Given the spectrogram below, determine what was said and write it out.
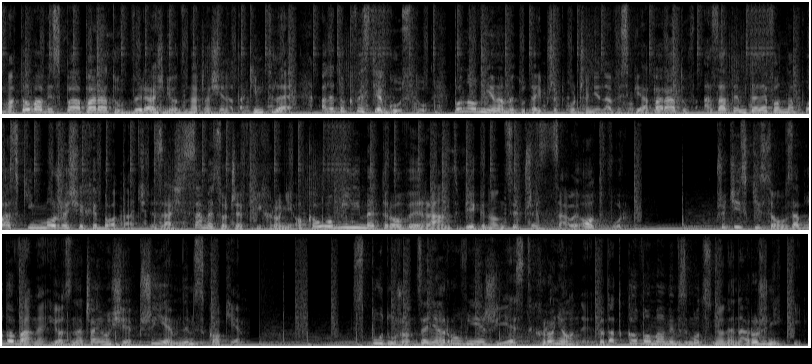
Matowa wyspa aparatów wyraźnie odznacza się na takim tle, ale to kwestia gustu. Ponownie mamy tutaj przetłoczenie na wyspie aparatów, a zatem telefon na płaskim może się chybotać, zaś same soczewki chroni około milimetrowy rand biegnący przez cały otwór. Przyciski są zabudowane i odznaczają się przyjemnym skokiem. Spód urządzenia również jest chroniony. Dodatkowo mamy wzmocnione narożniki.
